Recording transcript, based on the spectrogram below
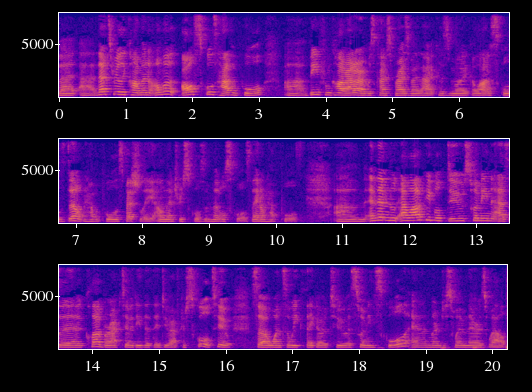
But uh, that's really common. Almost all schools have a pool. Uh, being from Colorado, I was kind of surprised by that because like a lot of schools don't have a pool, especially elementary schools and middle schools. They don't have pools. Um, and then a lot of people do swimming as a club or activity that they do after school too. So once a week they go to a swimming school and learn to swim there as well.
